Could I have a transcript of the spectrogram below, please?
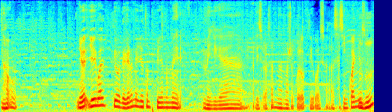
no. Yo, yo igual, digo, de grande yo tampoco ya no me, me llegué a, a disfrazar, nada más recuerdo, digo, esa- hace cinco años. Ujú.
